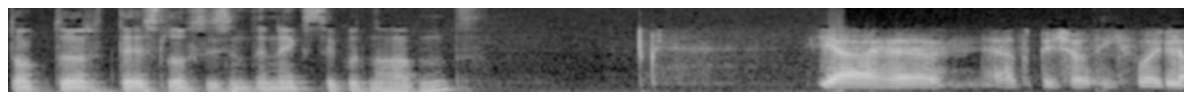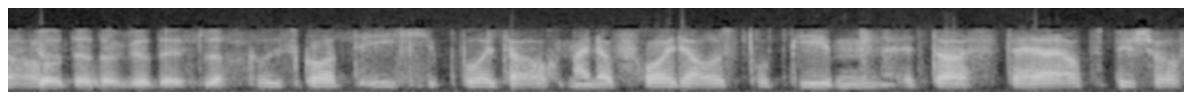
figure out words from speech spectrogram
Dr. Deslow, Sie sind der Nächste. Guten Abend. Ja, Herr Erzbischof, ich wollte Grüß auch. Gott, Herr Dr. Dessler. Grüß Gott, ich wollte auch meiner Freude Ausdruck geben, dass der Herr Erzbischof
